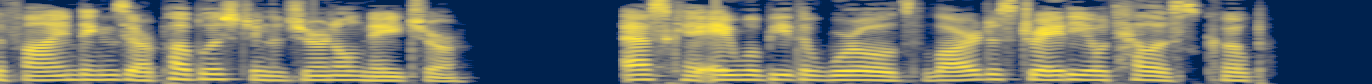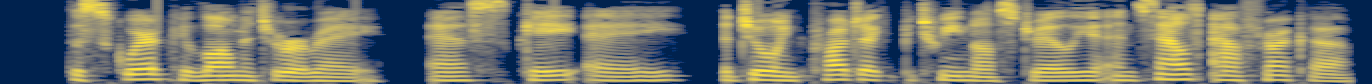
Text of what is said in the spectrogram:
The findings are published in the journal Nature. SKA will be the world's largest radio telescope. The Square Kilometre Array, SKA, a joint project between Australia and South Africa,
